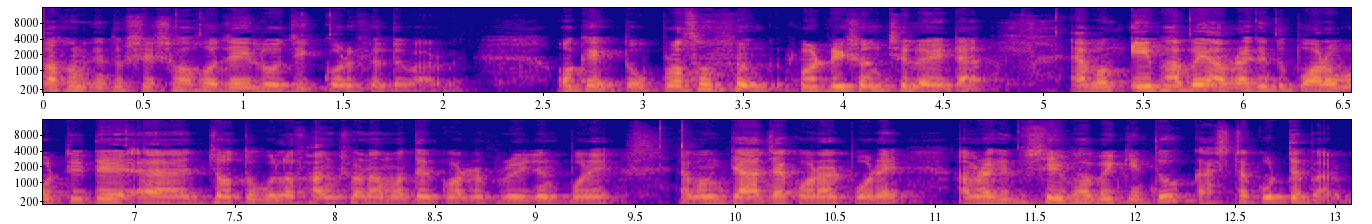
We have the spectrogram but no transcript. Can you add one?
তখন কিন্তু সে সহজেই লজিক করে ফেলতে পারবে। ওকে তো প্রথম কন্ডিশন ছিল এটা। এবং এইভাবে আমরা কিন্তু পরবর্তীতে যতগুলো ফাংশন আমাদের করার প্রয়োজন পড়ে এবং যা যা করার পরে, আমরা কিন্তু সেইভাবে কিন্তু কাজটা করতে পারব।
